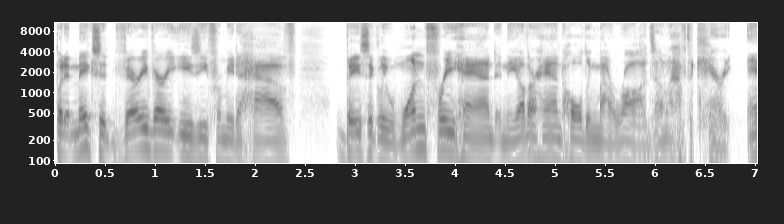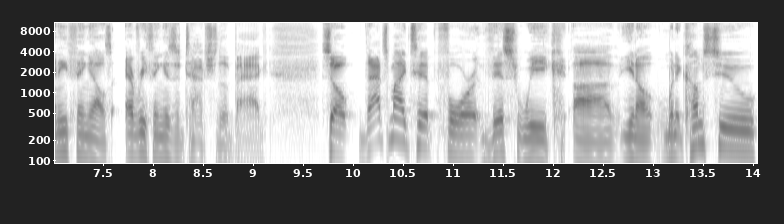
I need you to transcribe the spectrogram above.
But it makes it very, very easy for me to have basically one free hand and the other hand holding my rods. I don't have to carry anything else. Everything is attached to the bag. So that's my tip for this week. Uh, you know, when it comes to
